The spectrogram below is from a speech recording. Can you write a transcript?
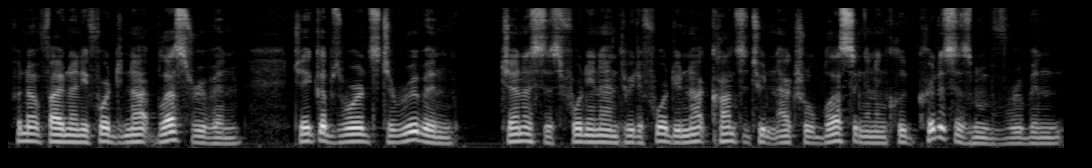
Footnote 594 Did not bless Reuben. Jacob's words to Reuben, Genesis 49 3 4, do not constitute an actual blessing and include criticism of Reuben,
